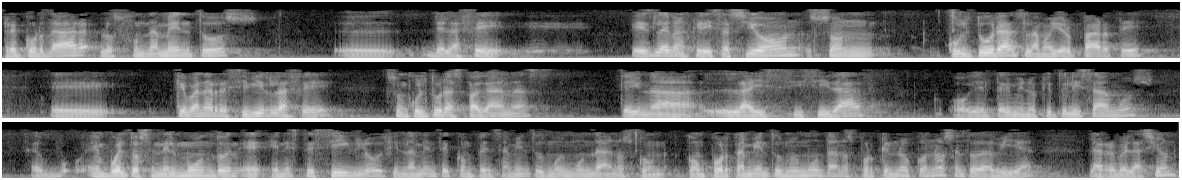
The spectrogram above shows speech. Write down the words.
recordar los fundamentos eh, de la fe. Es la evangelización, son culturas, la mayor parte, eh, que van a recibir la fe, son culturas paganas, que hay una laicidad, hoy el término que utilizamos, envueltos en el mundo en, este siglo y finalmente con pensamientos muy mundanos, con comportamientos muy mundanos porque no conocen todavía la revelación,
